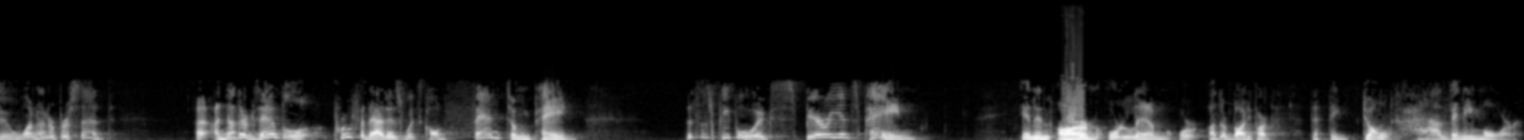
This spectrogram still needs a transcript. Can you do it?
to 100%. Another example, proof of that is what's called phantom pain. This is people who experience pain in an arm or limb or other body part that they don't have anymore.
